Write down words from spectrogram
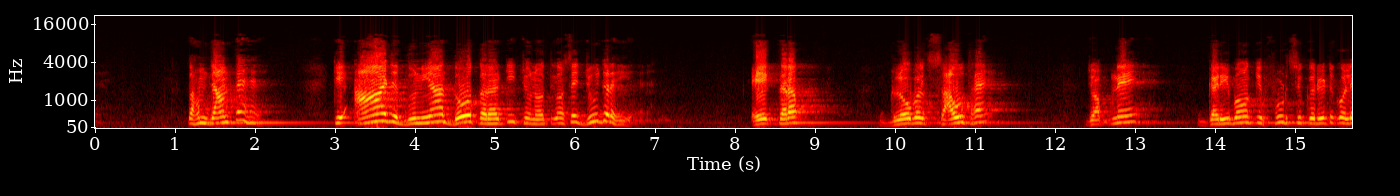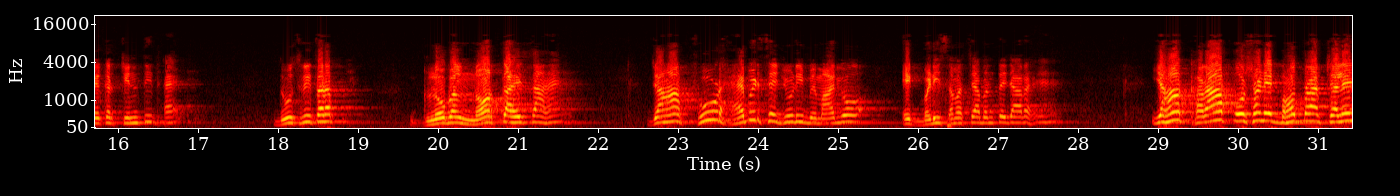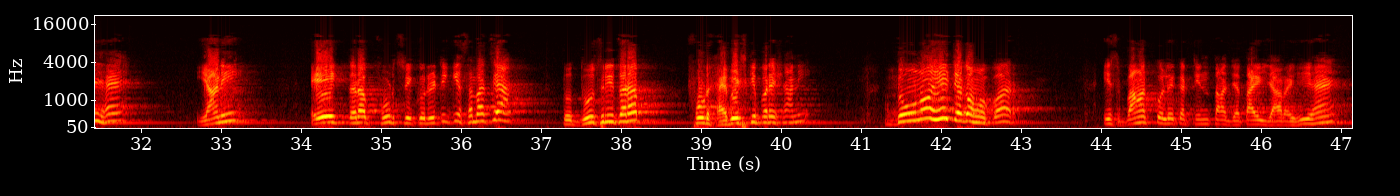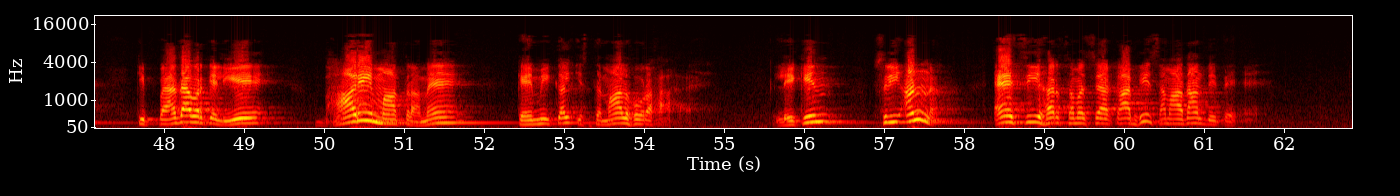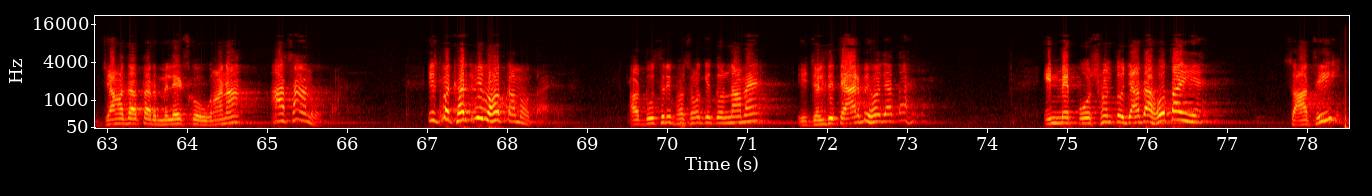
तो हम जानते हैं कि आज दुनिया दो तरह की चुनौतियों से जूझ रही है। एक तरफ़ ग्लोबल साउथ है, जो अपने गरीबों की फ़ूड सिक्योरिटी को लेकर चिंतित है। दूसरी तरफ़ ग्लोबल नॉर्थ का हिस्सा है, जहाँ फ़ूड हैबिट से जुड़ी बीमारियों एक बड़ी समस्या बनते जा रहे हैं। यहाँ खराब पोषण एक बहुत बड़ा चैलेंज है यानी एक तरफ़ फ़ूड सिक्योरिटी की समस्या तो दूसरी तरफ़ फ़ूड हैबिट्स की परेशानी। दोनों ही जगहों पर इस बात को लेकर चिंता जताई जा रही है कि पैदावार के लिए भारी मात्रा में केमिकल इस्तेमाल हो रहा है। लेकिन श्री अन्न ऐसी हर समस्या का भी समाधान देते हैं। ज़्यादातर मिलेट्स को उगाना आसान होता है। इसमें खर्च भी बहुत कम होता है। और दूसरी फ़सलों की तुलना में ये जल्दी तैयार भी हो जाता है। इनमें पोषण तो ज़्यादा होता ही है, साथ ही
